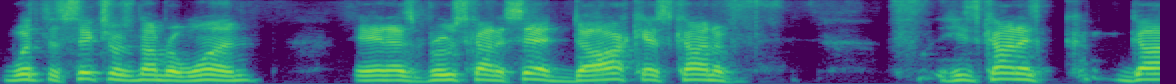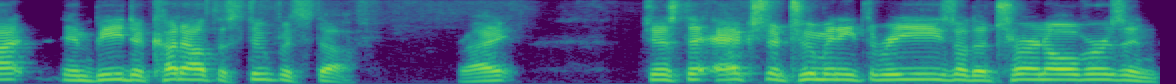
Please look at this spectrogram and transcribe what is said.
with the Sixers number one, and as Bruce kind of said, Doc has kind of he's kind of got Embiid to cut out the stupid stuff, right? Just the extra too many threes or the turnovers, and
